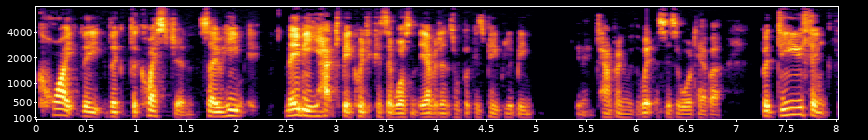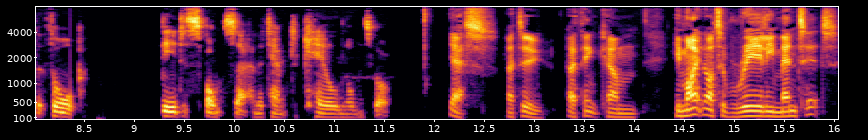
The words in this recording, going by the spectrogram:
quite the the, the question. So he maybe he had to be acquitted because there wasn't the evidence, or because people had been you know tampering with the witnesses or whatever. But do you think that Thorpe did sponsor an attempt to kill Norman Scott? Yes, I do. I think um, he might not have really meant it,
